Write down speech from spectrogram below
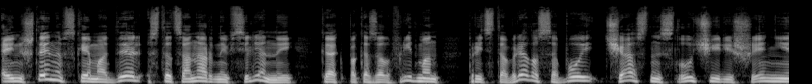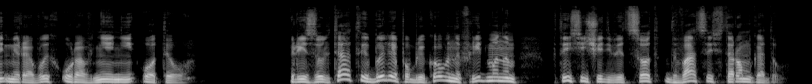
Эйнштейновская модель стационарной Вселенной, как показал Фридман, представляла собой частный случай решения мировых уравнений ОТО. Результаты были опубликованы Фридманом в 1922 году.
